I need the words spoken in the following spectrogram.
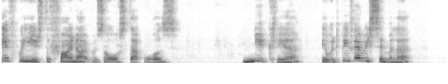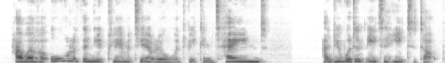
if we use the finite resource that was nuclear, it would be very similar. However, all of the nuclear material would be contained and you wouldn't need to heat it up.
